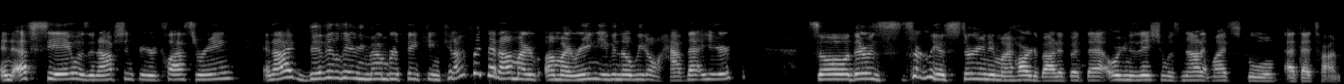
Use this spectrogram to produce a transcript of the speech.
and FCA was an option for your class ring. And I vividly remember thinking, can I put that on my on my ring, even though we don't have that here? So there was certainly a stirring in my heart about it, but that organization was not at my school at that time.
